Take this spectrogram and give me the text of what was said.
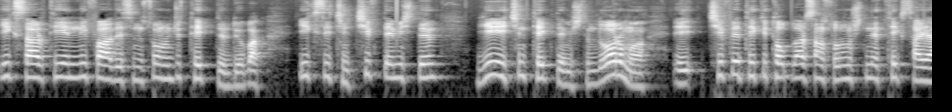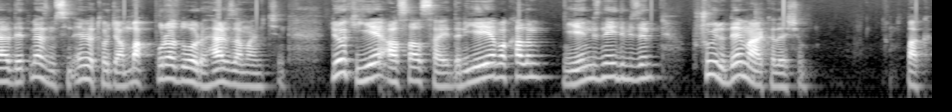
x artı y'nin ifadesinin sonucu tektir diyor. Bak x için çift demiştim. Y için tek demiştim. Doğru mu? E, çiftle teki toplarsan sonuç yine tek sayı elde etmez misin? Evet hocam. Bak bura doğru her zaman için. Diyor ki y asal sayıdır. Y'ye bakalım. Y'miz neydi bizim? Şuydu değil mi arkadaşım? Bak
